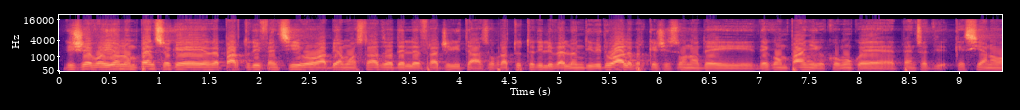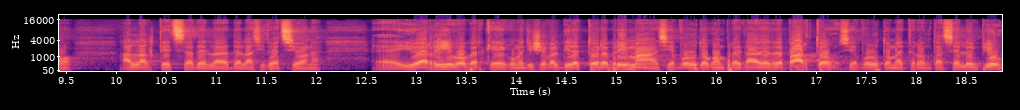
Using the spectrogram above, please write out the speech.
Dicevo, io non penso che il reparto difensivo abbia mostrato delle fragilità, soprattutto di livello individuale, perché ci sono dei, dei compagni che comunque penso che siano all'altezza del, della situazione. Eh, io arrivo perché, come diceva il direttore prima, si è voluto completare il reparto, si è voluto mettere un tassello in più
